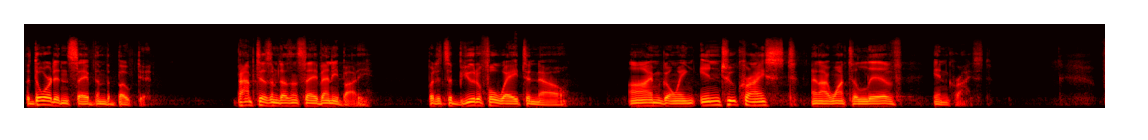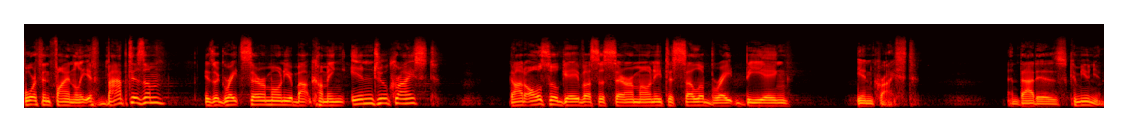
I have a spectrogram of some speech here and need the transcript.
The door didn't save them, the boat did. Baptism doesn't save anybody, but it's a beautiful way to know I'm going into Christ and I want to live in Christ. Fourth and finally, if baptism is a great ceremony about coming into Christ, God also gave us a ceremony to celebrate being in Christ, and that is communion.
